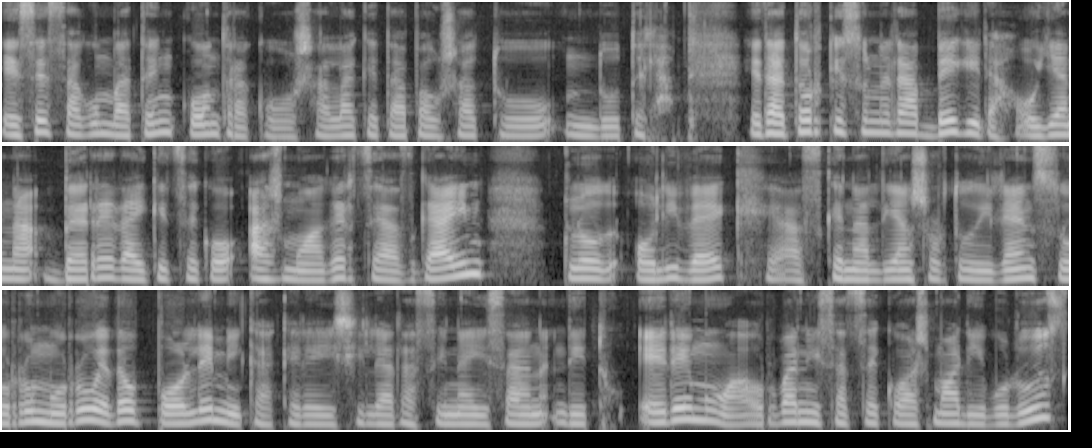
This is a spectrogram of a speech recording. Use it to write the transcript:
ez ezagun baten kontrako salaketa pausatu dutela. Eta etorkizunera begira, oiana berrera ikitzeko asmo agertzeaz gain, Claude Olivek azken aldian sortu diren zurrumurru edo polemikak ere isilarazina izan ditu. Ere eremua urbanizatzeko asmoari buruz,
